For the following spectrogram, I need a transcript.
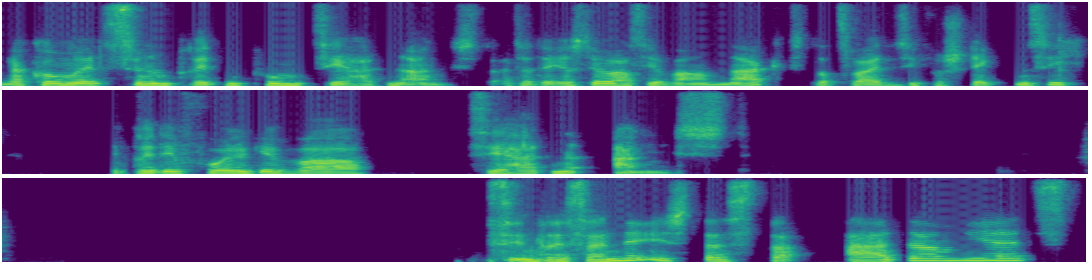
Da kommen wir jetzt zu einem dritten Punkt. Sie hatten Angst. Also der erste war, sie waren nackt. Der zweite, sie versteckten sich. Die dritte Folge war, sie hatten Angst. Das Interessante ist, dass der Adam jetzt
